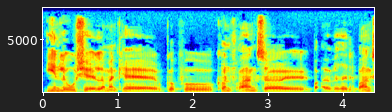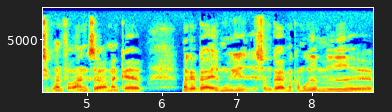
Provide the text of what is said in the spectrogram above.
i en loge, eller man kan gå på konferencer, øh, hvad hedder det, branchekonferencer, og man kan, man kan gøre alt muligt, som gør, at man kommer ud og møde øh,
